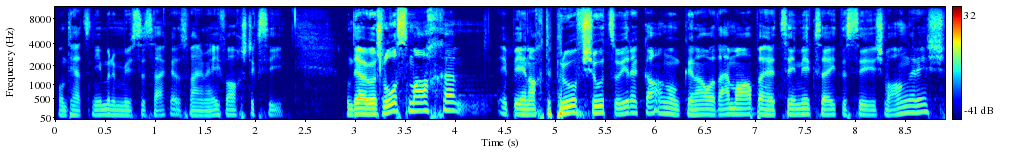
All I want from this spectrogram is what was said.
Und ich hätte es niemandem müssen sagen, das wäre am einfachsten gewesen. Und ich wollte Schluss machen. Ich bin nach der Berufsschule zu ihr gegangen und genau an diesem Abend hat sie mir gesagt, dass sie schwanger ist.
